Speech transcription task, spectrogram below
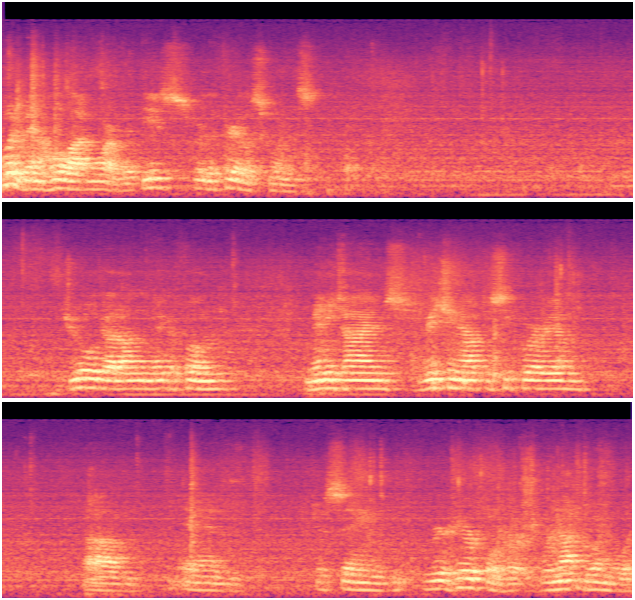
would have been a whole lot more, but these were the fearless ones. Jewel got on the megaphone many times, reaching out to Seaquarium, um, and just saying, we're here for her, we're not going away.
